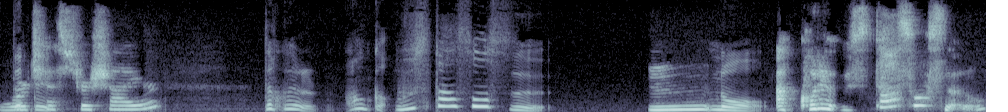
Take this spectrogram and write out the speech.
だって Worcestershire? だから、なんか、ウスターソースうん。の、あ、これウスターソースなの？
